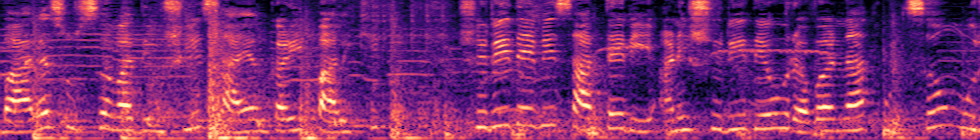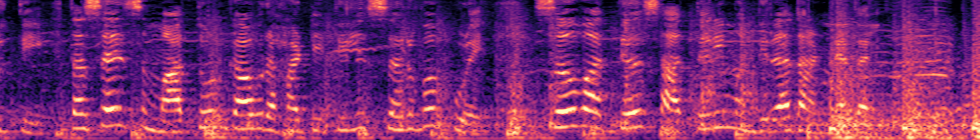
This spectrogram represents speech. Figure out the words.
बारस उत्सवा दिवशी सायंकाळी पालखीतून श्रीदेवी सातेरी आणि श्रीदेव रवळनाथ उत्सव मूर्ती तसेच मातोंडगाव रहाटीतील सर्व कुळे सवाद्य सातेरी मंदिरात आणण्यात आली.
